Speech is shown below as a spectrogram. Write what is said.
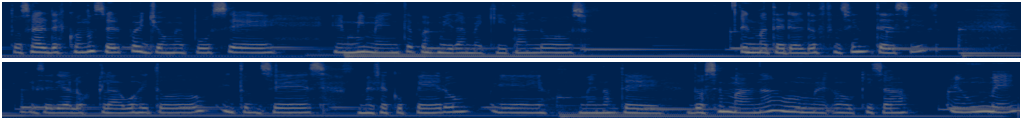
Entonces al desconocer, pues yo me puse en mi mente, pues mira, me quitan los el material de osteosíntesis, que serían los clavos y todo. Entonces me recupero eh, menos de dos semanas o, o quizás en un mes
